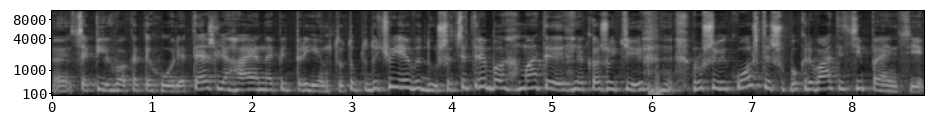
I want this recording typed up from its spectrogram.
е, це пільгова категорія, теж лягає на підприємство. Тобто до чого я веду? Що це треба мати, як кажуть, грошові кошти, щоб покривати ці пенсії.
